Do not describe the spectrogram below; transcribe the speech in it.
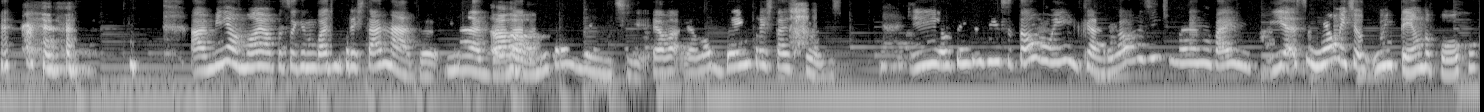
a minha mãe é uma pessoa que não gosta de emprestar nada, nada, uhum. nada, nem presente. Ela, ela odeia emprestar as coisas. E eu sempre achei isso tão ruim, cara. Eu, a gente não vai. E assim, realmente eu, eu, entendo um pouco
